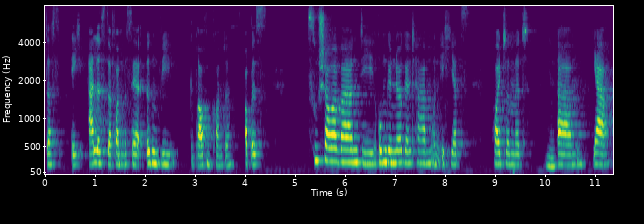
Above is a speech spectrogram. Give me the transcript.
dass ich alles davon bisher irgendwie gebrauchen konnte. Ob es Zuschauer waren, die rumgenörgelt haben und ich jetzt heute mit ja, ähm, ja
